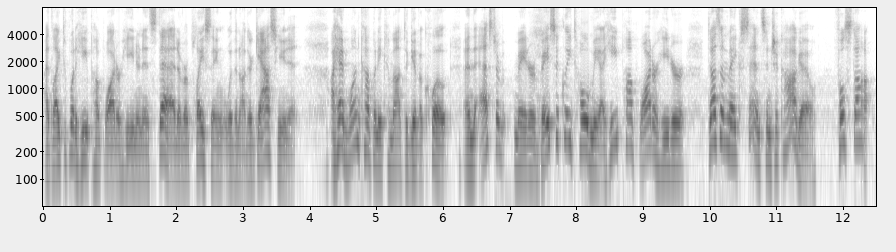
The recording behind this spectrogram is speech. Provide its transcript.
I'd like to put a heat pump water heater in instead of replacing with another gas unit. I had one company come out to give a quote, and the estimator basically told me a heat pump water heater doesn't make sense in Chicago. Full stop.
